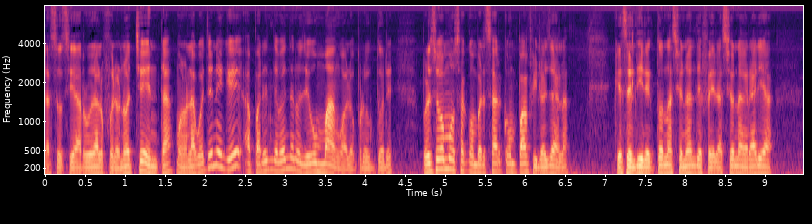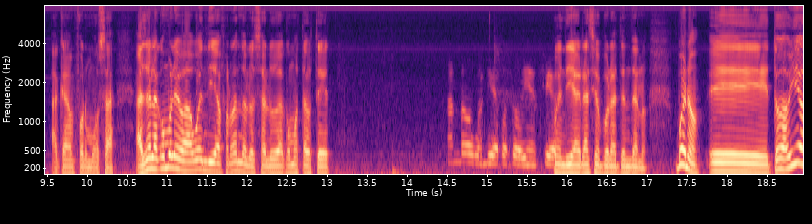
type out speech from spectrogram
la sociedad rural fueron 80. Bueno, la cuestión es que aparentemente nos llegó un mango a los productores, por eso vamos a conversar con Pánfilo Ayala que es el director nacional de Federación Agraria acá en Formosa. Ayala, ¿cómo le va? Buen día, Fernando lo saluda. ¿Cómo está usted? Fernando, buen día por tu audiencia. Buen día, gracias por atendernos. Bueno, eh, todavía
